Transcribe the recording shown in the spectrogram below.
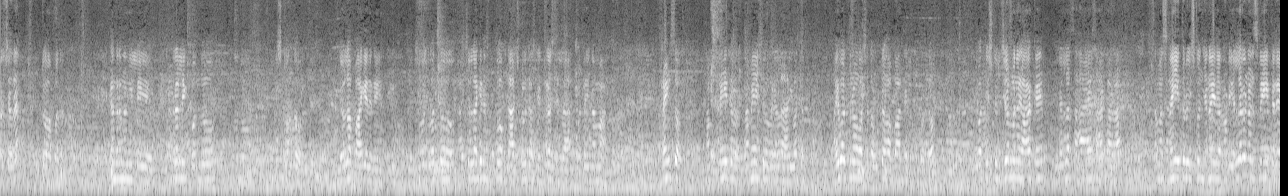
ವರ್ಷದ ಹುಟ್ಟುಹಬ್ಬದ ಯಾಕಂದರೆ ನಾನು ಇಲ್ಲಿ ಇದರಲ್ಲಿಗೆ ಬಂದು ನಾನು ಇಷ್ಟೊಂದು ಡೆವಲಪ್ ಆಗಿದ್ದೀನಿ. ಸೊ ಇವತ್ತು ಆ್ಯಕ್ಚುಲಾಗಿ ನನ್ನ ಹುಟ್ಟುಹಬ್ಬದ ಹಚ್ಕೊಳ್ಳೋಕೆ ಅಷ್ಟು ಇಂಟ್ರೆಸ್ಟ್ ಇಲ್ಲ ಬಟ್ ಈ ನಮ್ಮ ಫ್ರೆಂಡ್ಸು ನಮ್ಮ ಸ್ನೇಹಿತರು ರಮೇಶ್ ಅವರೆಲ್ಲ ಇವತ್ತು ಐವತ್ತನೇ ವರ್ಷದ ಹುಟ್ಟುಹಬ್ಬ ಅಂತ ಹೇಳ್ಬಿಟ್ಟು ಇವತ್ತಿಷ್ಟು ವಿಜೃಂಭಣೆಗೆ ಆಗಕ್ಕೆ ಇವರೆಲ್ಲ ಸಹಾಯ, ಸಹಕಾರ. ನಮ್ಮ ಸ್ನೇಹಿತರು ಇಷ್ಟೊಂದು ಜನ ಇದ್ದಾರೆ ನೋಡಿ, ಎಲ್ಲರೂ ನನ್ನ ಸ್ನೇಹಿತರೆ.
